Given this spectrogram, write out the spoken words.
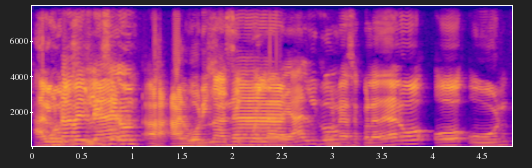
Algo una vez le hicieron a- algo una secuela de algo. Una secuela de algo o un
